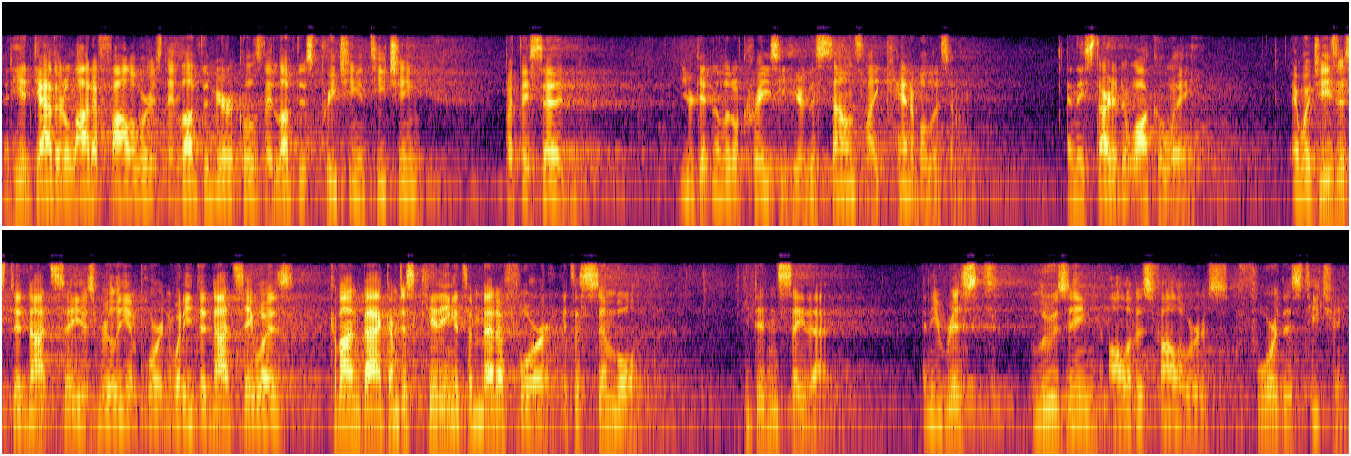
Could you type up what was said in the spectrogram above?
And he had gathered a lot of followers. They loved the miracles, they loved his preaching and teaching. But they said, You're getting a little crazy here. This sounds like cannibalism. And they started to walk away. And what Jesus did not say is really important. What he did not say was, Come on back, I'm just kidding. It's a metaphor, it's a symbol. He didn't say that. And he risked losing all of his followers for this teaching.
